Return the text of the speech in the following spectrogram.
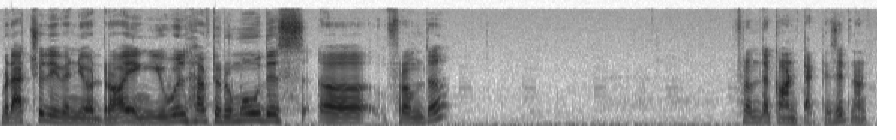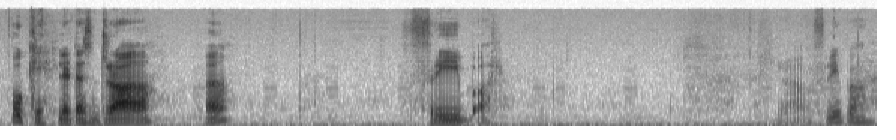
but actually when you are drawing you will have to remove this uh, from the from the contact is it not? Okay, let us draw a free bar. Draw free bar.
